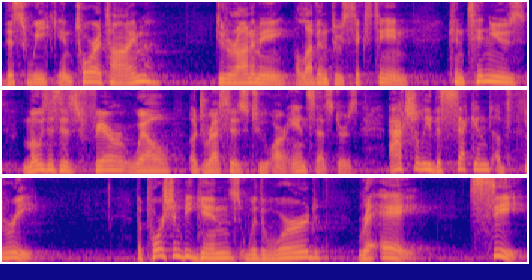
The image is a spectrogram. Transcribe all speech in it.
this week in Torah time, Deuteronomy 11 through 16 continues Moses' farewell addresses to our ancestors, actually, the second of three. The portion begins with the word re'eh, see,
